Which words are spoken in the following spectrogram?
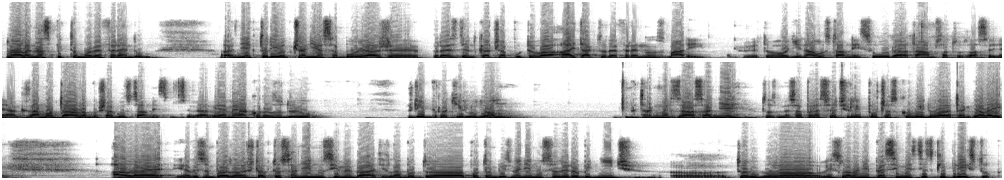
No ale naspäť tomu referendum. E, niektorí občania sa boja, že prezidentka Čaputová aj takto referendum zmarí. Že to hodí na ústavný súd a tam sa to zase nejak zamotá, lebo však ústavní súdcovia vieme, ako rozhodujú. Vždy proti ľuďom. Takmer zásadne. To sme sa presvedčili počas covidu a tak ďalej. Ale ja by som povedal, že tohto sa nemusíme báť, lebo to potom by sme nemuseli robiť nič. E, to by bolo vyslovene pesimistický prístup.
